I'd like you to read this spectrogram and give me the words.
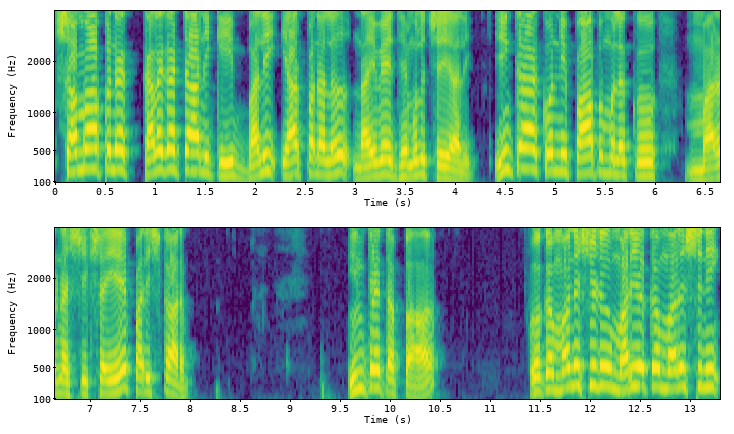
క్షమాపణ కలగటానికి బలి అర్పణలు నైవేద్యములు చేయాలి. ఇంకా కొన్ని పాపములకు మరణ శిక్షయే పరిష్కారం. ఇంతే తప్ప ఒక మనుషుడు మరి ఒక మనుషుని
